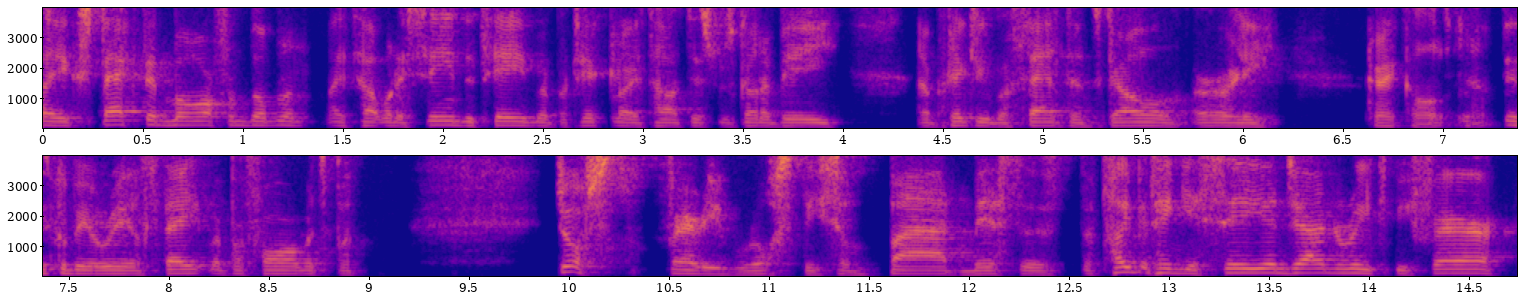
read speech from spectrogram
I, expected more from Dublin. I thought when I seen the team in particular, I thought this was going to be, and particularly with Fenton's goal early. Great goal. Yeah. This could be a real statement performance, but just very rusty, some bad misses, the type of thing you see in January, to be fair.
